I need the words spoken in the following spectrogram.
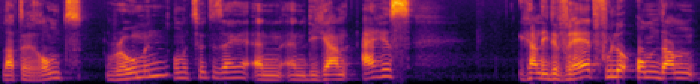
laten rondroamen, om het zo te zeggen. En, en die gaan ergens gaan die de vrijheid voelen om dan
